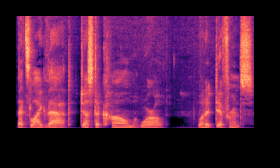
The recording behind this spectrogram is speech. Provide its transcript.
that's like that, just a calm world, what a difference.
